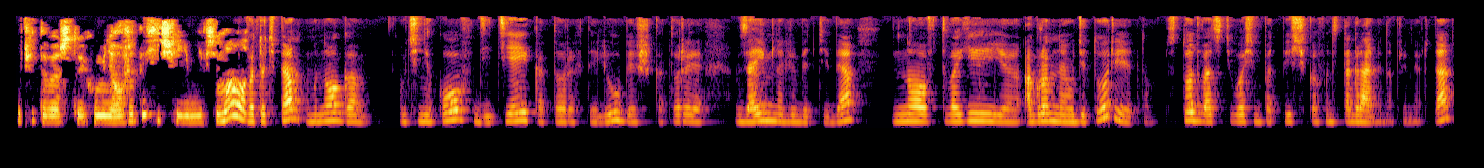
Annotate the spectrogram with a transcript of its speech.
учитывая, что их у меня уже тысячи, и мне все мало. Вот у тебя много учеников, детей, которых ты любишь, которые взаимно любят тебя но в твоей огромной аудитории, там, 128 подписчиков в Инстаграме, например, да,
